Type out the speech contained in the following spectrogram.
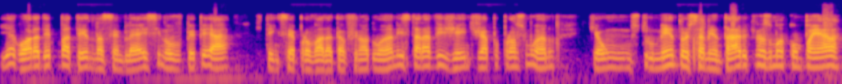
e agora debatendo na Assembleia esse novo PPA, que tem que ser aprovado até o final do ano e estará vigente já para o próximo ano, que é um instrumento orçamentário que nós vamos acompanhar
